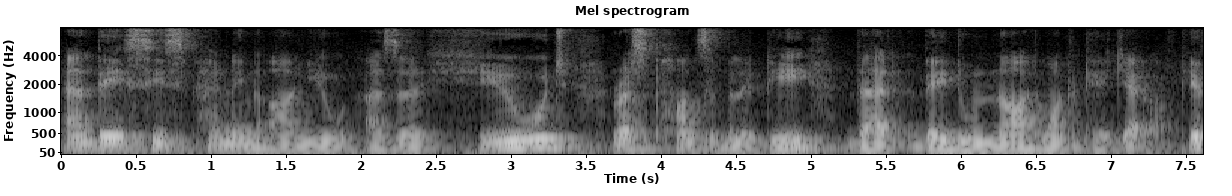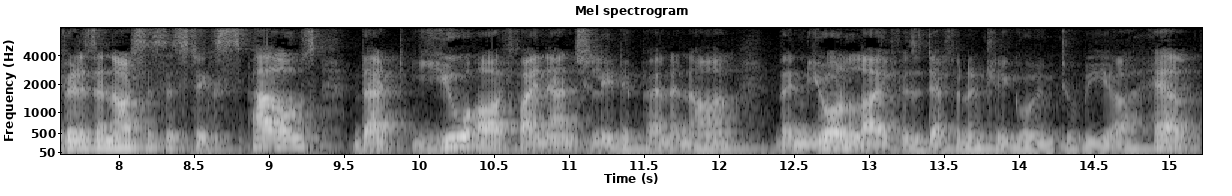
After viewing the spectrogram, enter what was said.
and they see spending on you as a huge responsibility that they do not want to take care of. If it is a narcissistic spouse that you are financially dependent on, then your life is definitely going to be a hell.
